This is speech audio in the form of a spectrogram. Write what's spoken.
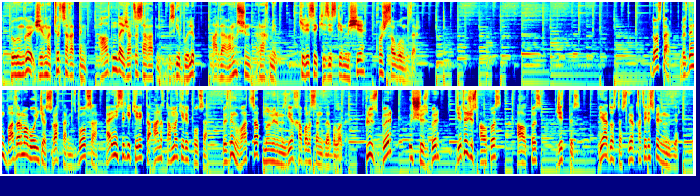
Бүгінгі 24 сағаттың алтындай жарты сағатын бізге бөліп ардағаныңыз үшін рахмет. Келесі кездескенімізше қош сау болыңыздар. Достар біздің бағдарлама бойынша сұрақтарыңыз болса әрине сіздерге керекті анықтама керек болса біздің whatsapp нөмірімізге хабарлассаңыздар болады. Плюс бір үш жүз бір жеті жүз алпыс алпыс жетпіс. Иә достар сіздер қателеспедіңіздер.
